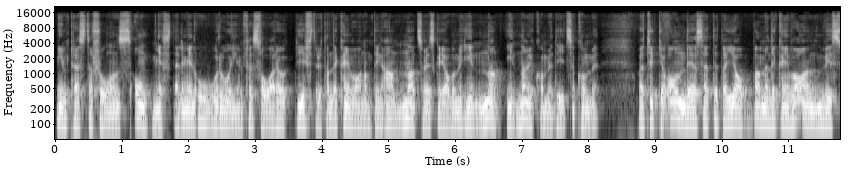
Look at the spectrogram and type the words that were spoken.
min prestationsångest eller min oro inför svåra uppgifter utan det kan ju vara någonting annat som vi ska jobba med innan, innan vi kommer dit. Så kommer jag tycker om det sättet att jobba, men det kan ju vara en viss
